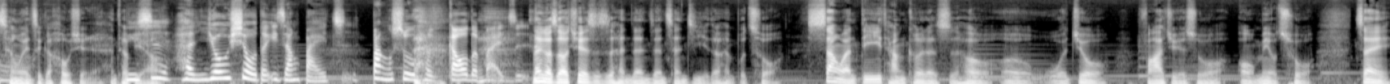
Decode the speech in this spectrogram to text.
成为这个候选人，很特别。你是很优秀的一张白纸，磅数很高的白纸。那个时候确实是很认真，成绩也都很不错。上完第一堂课的时候，呃，我就发觉说，哦，没有错，在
